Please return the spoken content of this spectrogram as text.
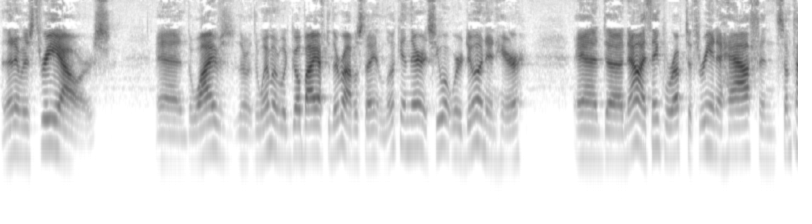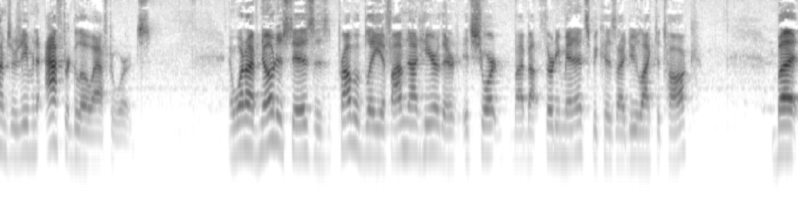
And then it was three hours. And the wives, the, the women would go by after their Bible study and look in there and see what we're doing in here. And uh, now I think we're up to three and a half, and sometimes there's even afterglow afterwards. And what I've noticed is, is probably if I'm not here, there it's short by about 30 minutes because I do like to talk. But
